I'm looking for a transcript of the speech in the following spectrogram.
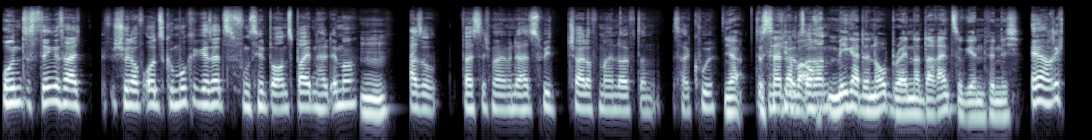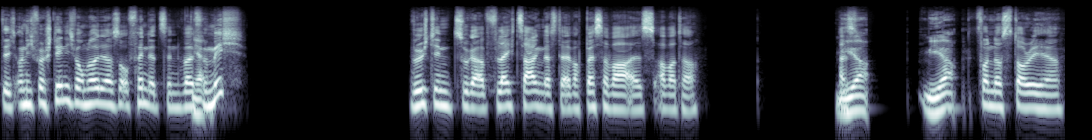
Und das Ding ist halt schön auf Oldschool-Mucke gesetzt. Funktioniert bei uns beiden halt immer. Mhm. Also, weißt du, ich meine, wenn da halt Sweet Child of Mine läuft, dann ist halt cool. Ja, Das ist halt aber auch hören. mega der No-Brainer, da reinzugehen, finde ich. Ja, richtig. Und ich verstehe nicht, warum Leute da so offended sind. Weil Ja. für mich würde ich den sogar vielleicht sagen, dass der einfach besser war als Avatar. Also- ja. Ja, Von der Story her.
